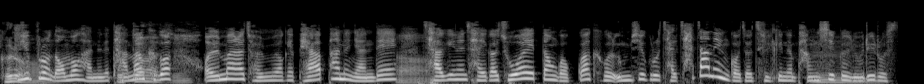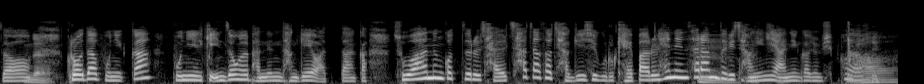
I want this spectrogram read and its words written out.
그럼. 90% 넘어가는데 다만 그거. 얼마나 절묘하게 배합하느냐인데 아. 자기는 자기가 좋아했던 것과 그걸 음식으로 잘 찾아낸 거죠. 즐기는 방식을 음. 요리로서. 네. 그러다 보니까 본인이 이렇게 인정을 받는 단계에 왔다. 그러니까 좋아하는 것들을 잘 찾아서 자기식으로 개발을 해낸 사람들이 음, 장인이 그렇지. 아닌가 좀 싶어요. 아,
